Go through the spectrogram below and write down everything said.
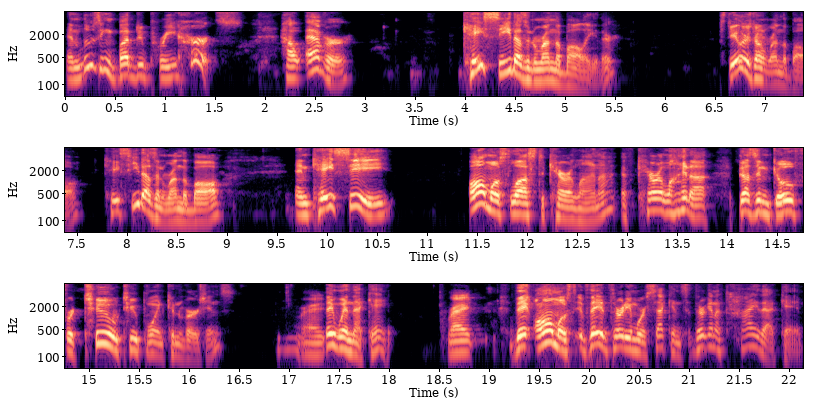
and losing Bud Dupree hurts. However, KC doesn't run the ball either. Steelers don't run the ball. KC doesn't run the ball. And KC almost lost to Carolina. If Carolina doesn't go for two two point conversions, right. they win that game. right. They almost, if they had 30 more seconds, they're going to tie that game.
